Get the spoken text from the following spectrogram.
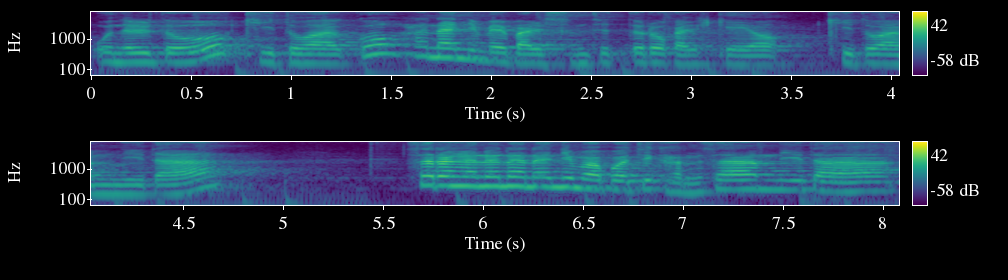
오늘도 기도하고 하나님의 말씀 듣도록 할게요. 기도합니다. 사랑하는 하나님 아버지 감사합니다.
